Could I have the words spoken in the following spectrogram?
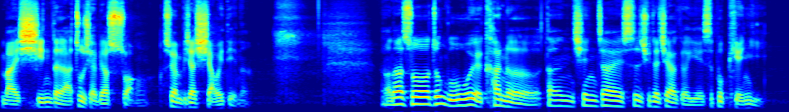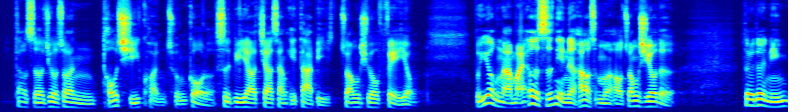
买新的啊，住起来比较爽，虽然比较小一点呢、啊。然后他说中古屋我也看了，但现在市区的价格也是不便宜。到时候就算头期款存够了，势必要加上一大笔装修费用。不用啦，买二十年了，还有什么好装修的？对不对？你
